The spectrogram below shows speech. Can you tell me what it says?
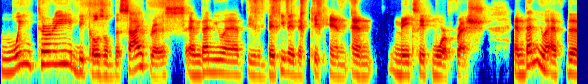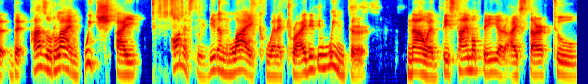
wintry because of the cypress and then you have these vetiver that kick in and makes it more fresh. And then you have the the azure lime which i honestly didn't like when i tried it in winter now at this time of the year i start to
